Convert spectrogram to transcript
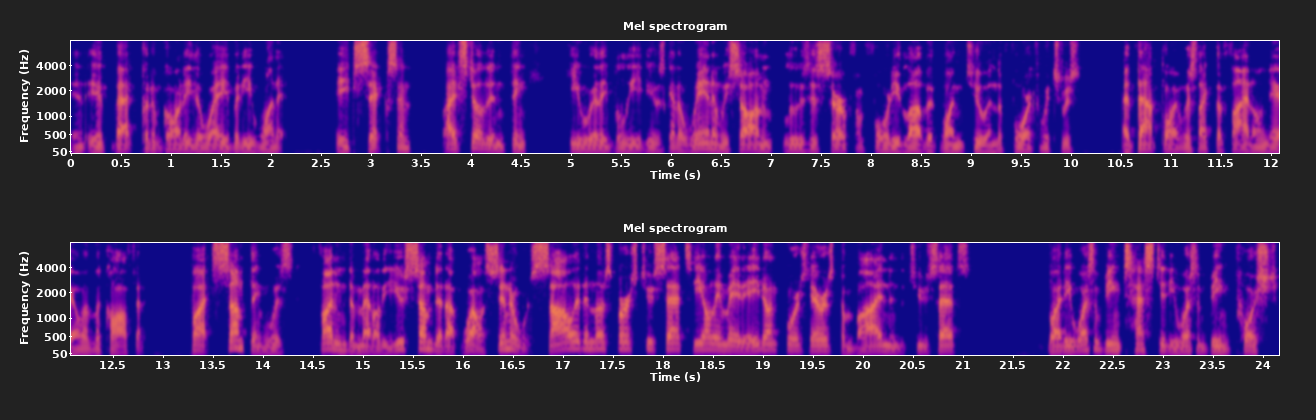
and that could have gone either way. But he won it eight six, and I still didn't think he really believed he was going to win. And we saw him lose his serve from forty love at one two in the fourth, which was at that point was like the final nail in the coffin. But something was fundamentally. You summed it up well. Sinner was solid in those first two sets. He only made eight unforced errors combined in the two sets, but he wasn't being tested. He wasn't being pushed.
